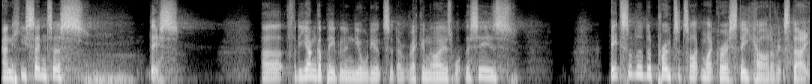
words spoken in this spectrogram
and he sent us this. Uh, for the younger people in the audience that don't recognize what this is, it's sort of the prototype micro SD card of its day.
